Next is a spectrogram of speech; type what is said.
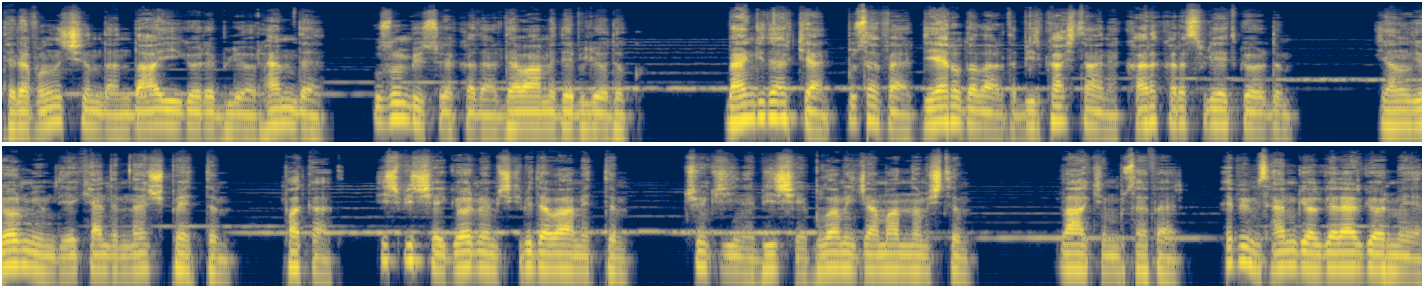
telefonun ışığından daha iyi görebiliyor hem de uzun bir süre kadar devam edebiliyorduk. Ben giderken bu sefer diğer odalarda birkaç tane kara kara silüet gördüm. Yanılıyor muyum diye kendimden şüphe ettim. Fakat hiçbir şey görmemiş gibi devam ettim. Çünkü yine bir şey bulamayacağımı anlamıştım. Lakin bu sefer hepimiz hem gölgeler görmeye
